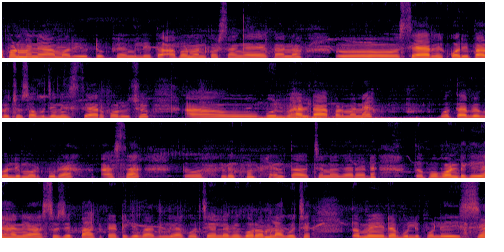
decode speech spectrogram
ଆପଣମାନେ ଆମର ୟୁଟ୍ୟୁବ୍ ଫ୍ୟାମିଲି ତ ଆପଣମାନଙ୍କର ସାଙ୍ଗେ କାନ ସେୟାର କରିପାରୁଛୁ ସବୁ ଜିନିଷ ସେୟାର କରୁଛୁ ଆଉ ଭୁଲ ଭାଲଟା ଆପଣମାନେ ବତାବେ ବୋଲି ମୋର ପୁରା ଆଶା ତ ଦେଖୁନ୍ ଏନ୍ତା ଅଛେ ନଜାରାଟା ତ ପବନ ଟିକେ ଇହାନି ଆସୁଛେ ପାଗ୍ଟା ଟିକେ ବାଦଲିଆ କରୁଛେ ହେଲେ ବି ଗରମ ଲାଗୁଛେ ତ ମୁଇଁ ଏଇଟା ବୁଲି ପଲେଇ ପଲେଇଛେ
